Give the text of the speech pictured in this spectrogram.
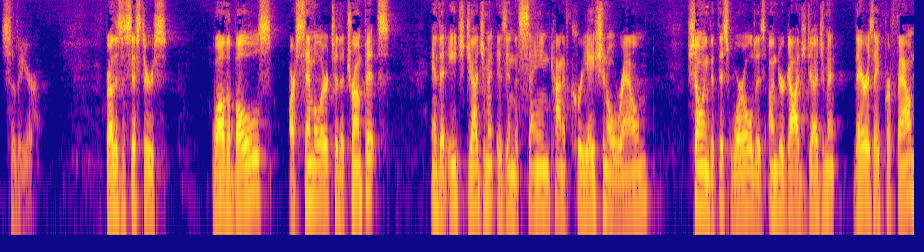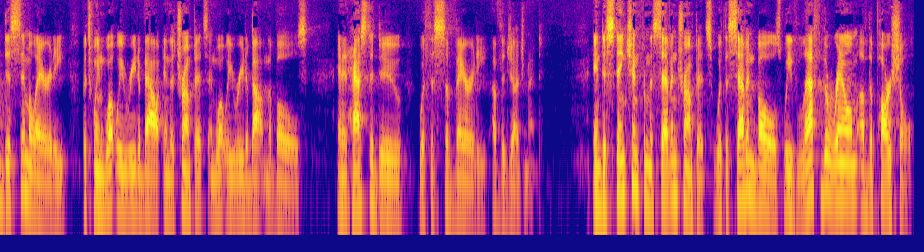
severe. Brothers and sisters, while the bowls are similar to the trumpets, and that each judgment is in the same kind of creational realm, showing that this world is under God's judgment, there is a profound dissimilarity between what we read about in the trumpets and what we read about in the bowls. And it has to do with the severity of the judgment. In distinction from the seven trumpets, with the seven bowls, we've left the realm of the partial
